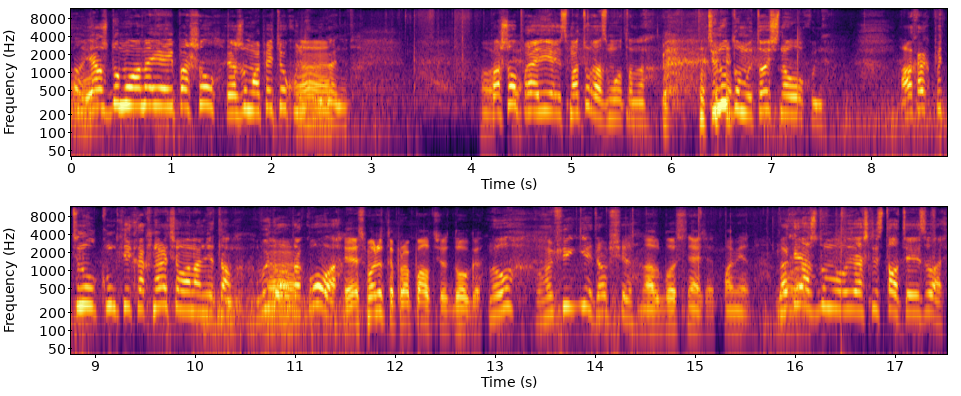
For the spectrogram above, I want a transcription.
да, я ж думал, она я и пошел. Я ж думал, опять окунь А. хулиганит. Вообще. Пошел проверить, смотрю, размотана. Тяну, думаю, точно окунь. А как подтянул кунки, как начал она мне там, выдала А. такого. Я смотрю, ты пропал чуть долго. Ну, офигеть вообще. Надо было снять этот момент. Так Ну я ж думал, я ж не стал тебя и звать.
